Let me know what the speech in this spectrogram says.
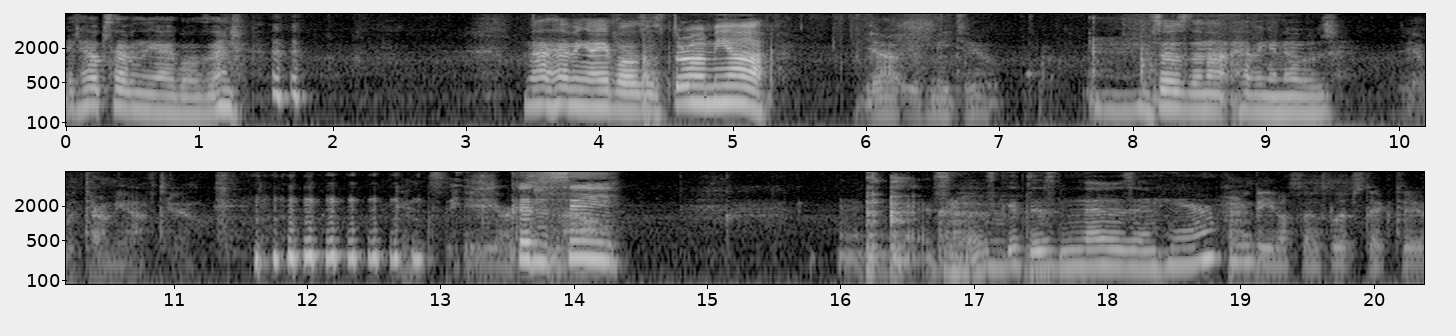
It helps having the eyeballs in. Not having eyeballs is throwing me off. Yeah, it was me too. And so is the not having a nose. It would throw me off too. Couldn't see. Couldn't smell. see. So let's get this nose in here. Beetle says lipstick too.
